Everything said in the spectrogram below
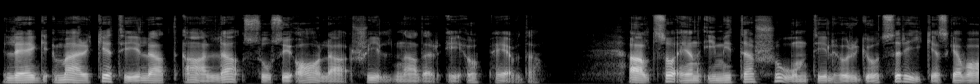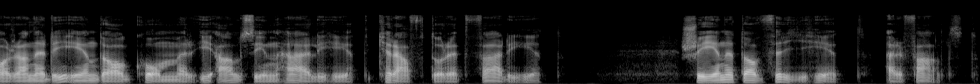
Lägg märke till att alla sociala skillnader är upphävda. Alltså en imitation till hur Guds rike ska vara när det en dag kommer i all sin härlighet, kraft och rättfärdighet. Skenet av frihet är falskt.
